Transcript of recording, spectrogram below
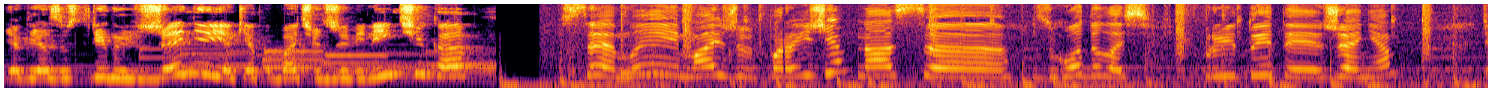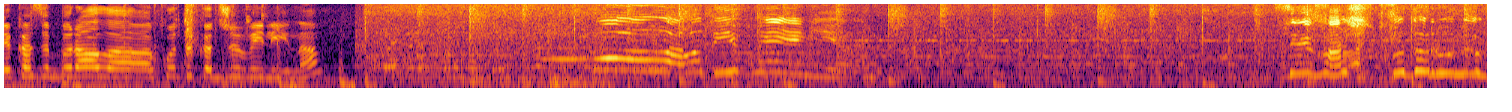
як я зустрінусь з Женєю, як я побачу Джевелінчика. Все, ми майже в Парижі. Нас е, згодилась приютити Женя, яка забирала котика Джавеліна. О, от і Євгенія. Це ваш подарунок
